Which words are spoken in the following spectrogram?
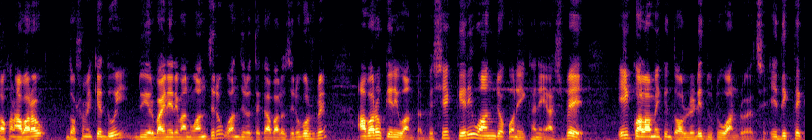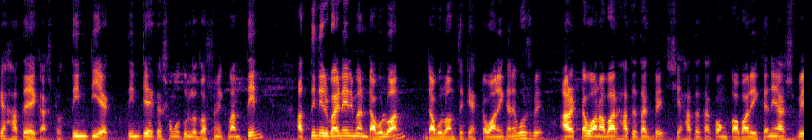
তখন আবারও দশমিকে দুই, দুইয়ের বাইনারি মান ওয়ান জিরো ওয়ান জিরো থেকে আবারও জিরো বসবে। আবারও ক্যারি ওয়ান থাকবে। সে ক্যারি ওয়ান যখন এখানে আসবে, এই কলামে কিন্তু অলরেডি দুটো ওয়ান রয়েছে। এদিক থেকে হাতে এক আসলো, তিনটি এক। তিনটি একের সমতুল্য দশমিক মান তিন, আর তিনের বাইনারি মান ডাবল ওয়ান ডাবল ওয়ান থেকে একটা ওয়ান এখানে বসবে আর একটা ওয়ান আবার হাতে থাকবে। সে হাতে থাকা অঙ্ক আবার এখানে আসবে।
